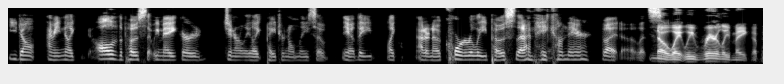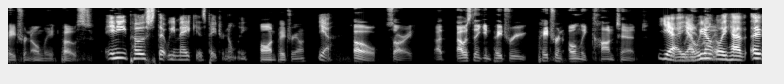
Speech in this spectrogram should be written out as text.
you don't, I mean, like all of the posts that we make are generally like patron only. So, you know, they like, I don't know, quarterly posts that I make on there, but uh, let's No, wait. We rarely make a patron only post Any post that we make is patron only. on Patreon. Yeah. Oh, sorry. I I was thinking patron patron only content. Yeah, we yeah, don't we don't really- have. Uh,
